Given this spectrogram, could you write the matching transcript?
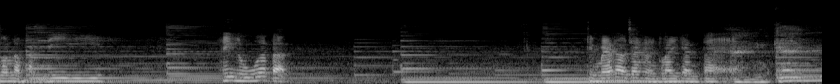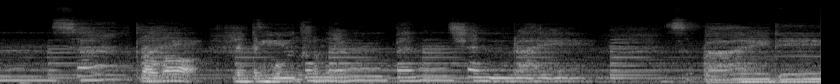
นอนหลับฝันดี ให้รู้ว่าแบบ ถึงแม้เราจะห่างไกลกันแต่ เราก็ยังเป็นห่วงอยู่ที่ตเสรงมอนั้นเป็นเช่นไรสบายดี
